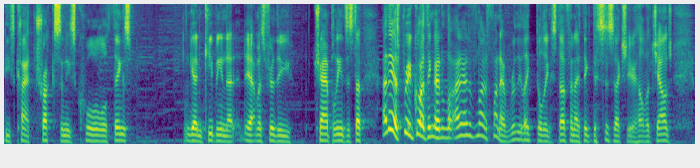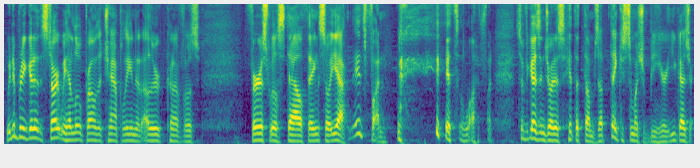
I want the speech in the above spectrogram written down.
these kind of trucks and these cool little things. Again, keeping in that, the atmosphere, the trampolines and stuff. I think that's pretty cool. I think I had, I had, a lot of fun. I really like building stuff, and I think this is actually a hell of a challenge. We did pretty good at the start. We had a little problem with the trampoline and other kind of those Ferris wheel style things. So yeah, it's fun. it's a lot of fun. So if you guys enjoyed this, hit the thumbs up. Thank you so much for being here. You guys are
